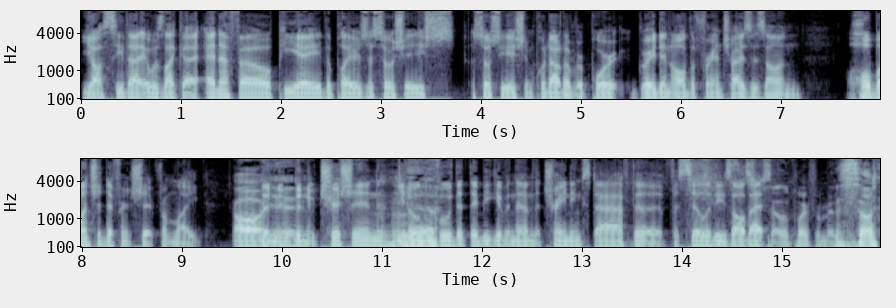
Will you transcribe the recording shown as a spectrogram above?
y'all see that it was like a NFLPA, the Players Association Association, put out a report grading all the franchises on a whole bunch of different shit from like Oh the, yeah, nu- the nutrition, you know, Yeah. the food that they be giving them, the training staff, the facilities, all that. selling point for Minnesota.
